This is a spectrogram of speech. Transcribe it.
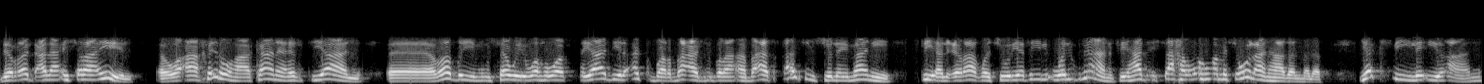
للرد على إسرائيل. وآخرها كان اغتيال آه، رضي موسوي وهو القيادي الأكبر بعد بعد قاسم سليماني في العراق وسوريا في ولبنان في هذه الساحة وهو مسؤول عن هذا الملف. يكفي لإيران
